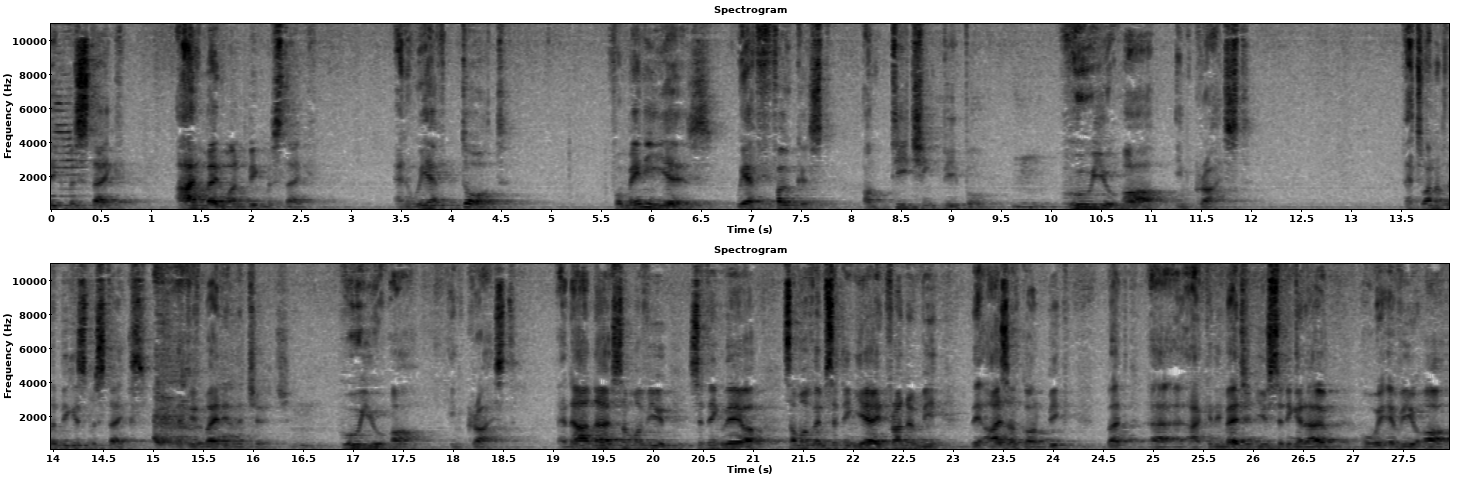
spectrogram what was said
big mistake. I've made one big mistake. And we have taught for many years, we have focused on teaching people who you are in Christ. That's one of the biggest mistakes that we've made in the church who you are in Christ. And I know some of you sitting there, some of them sitting here in front of me, their eyes have gone big. But uh, I can imagine you sitting at home or wherever you are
